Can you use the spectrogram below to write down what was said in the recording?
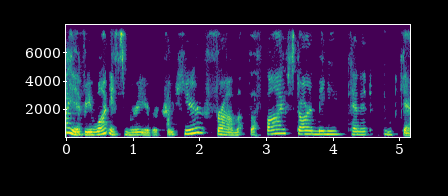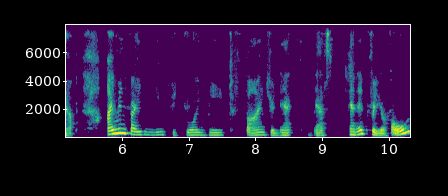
Hi everyone, it's Maria Rekrut here from the Five Star Mini Tenant Bootcamp. I'm inviting you to join me to find your next best tenant for your home.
